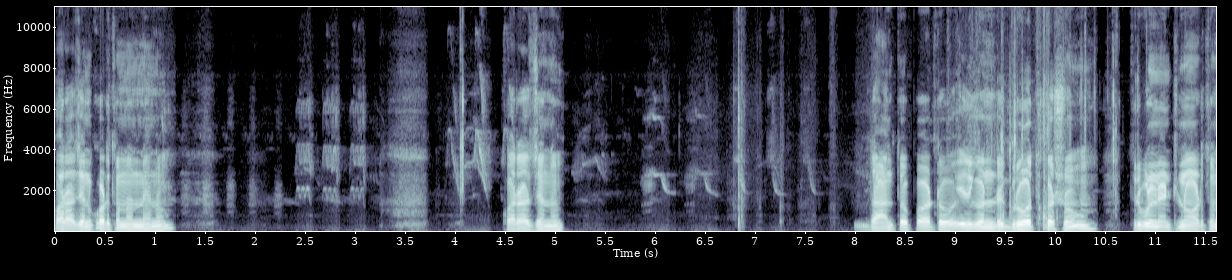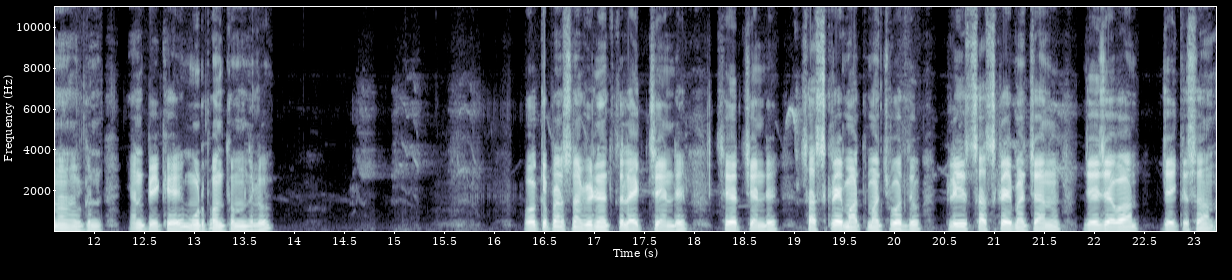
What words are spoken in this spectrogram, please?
కొరాజన్ కొడుతున్నాను నేను. కొరాజన్. దాంతోపాటు ఇదిగోండి గ్రోత్ కోసం త్రిబుల్ నైన్టీన్ వాడుతున్నాను ఇదిగోండి ఎన్పీకే మూడు పంతొమ్మిదిలో. ఓకే ఫ్రెండ్స్ నా వీడియో నచ్చితే లైక్ చేయండి షేర్ చేయండి సబ్స్క్రైబ్ మాత్రం మర్చిపోద్దు ప్లీజ్ సబ్స్క్రైబ్ మై ఛానల్. జై జవాన్. జై కిసాన్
